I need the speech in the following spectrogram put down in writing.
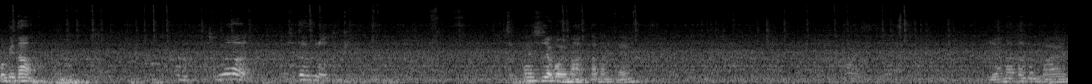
호빈아 동현아, 네가 여길 어떻게? 재판 시작 얼마 안 남았네. 미안하다는 말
